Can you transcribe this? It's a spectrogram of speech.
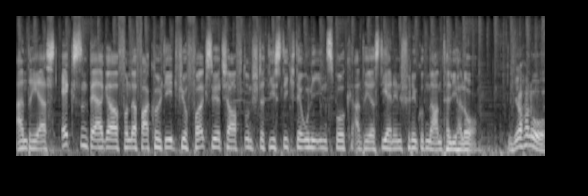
Andreas Exenberger von der Fakultät für Volkswirtschaft und Statistik der Uni Innsbruck. Andreas, dir einen schönen guten Abend, Halli, hallo. Ja, hallo.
